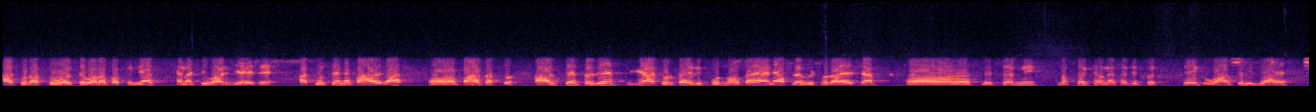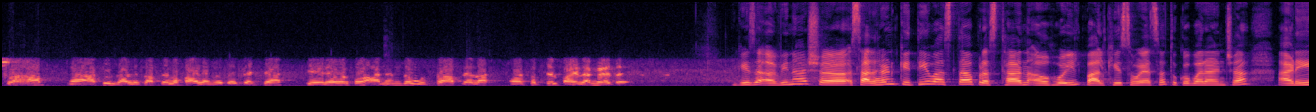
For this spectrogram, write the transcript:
आतुर असतो. वर्षभरापासून याच क्षणाची वाढ जी आहे ते आतुरतेने पाहायला पाहत असतो. आज त्यांचं जे हे आतुरता आहे ती पूर्ण होत आहे आणि आपल्या विठुरायाच्या चरणी मस्तक ठेवण्यासाठी प्रत्येक वारकरी जो आहे तो हा आतुर झाल्याचं आपल्याला पाहायला मिळत आहे. त्यांच्या चेहऱ्यावर तो आनंद उत्साह आपल्याला अं, सपशेल पाहायला मिळत आहे. नक्कीच अविनाश साधारण किती वाजता प्रस्थान होईल पालखी सोहळ्याचं तुकोबारांच्या? आणि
